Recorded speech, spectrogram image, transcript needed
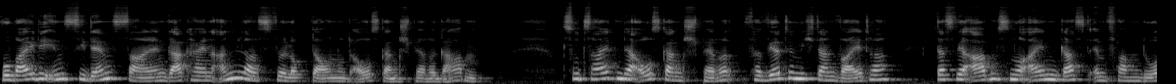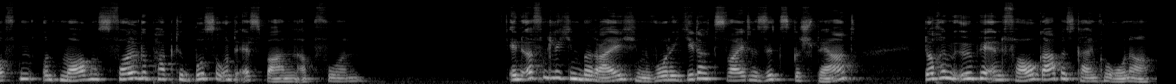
wobei die Inzidenzzahlen gar keinen Anlass für Lockdown und Ausgangssperre gaben. Zu Zeiten der Ausgangssperre verwirrte mich dann weiter, dass wir abends nur einen Gast empfangen durften und morgens vollgepackte Busse und S-Bahnen abfuhren. In öffentlichen Bereichen wurde jeder zweite Sitz gesperrt, doch im ÖPNV gab es kein Corona.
